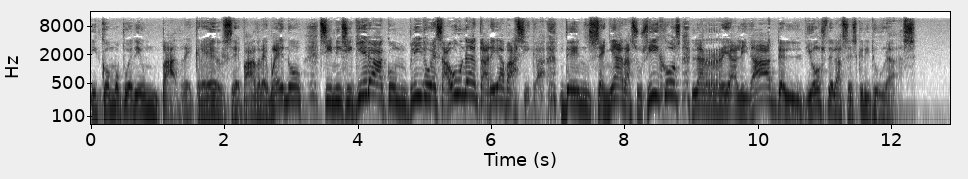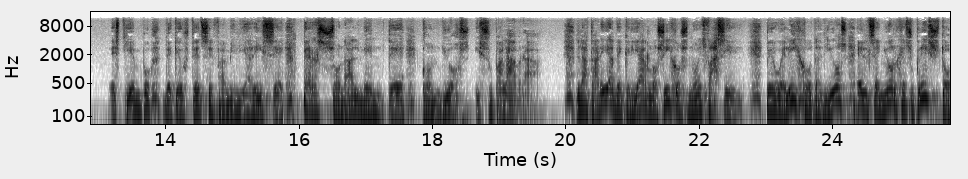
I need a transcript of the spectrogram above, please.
¿Y cómo puede un padre creerse padre bueno si ni siquiera ha cumplido esa una tarea básica de enseñar a sus hijos la realidad del Dios de las Escrituras? Es tiempo de que usted se familiarice personalmente con Dios y su palabra. La tarea de criar los hijos no es fácil, pero el Hijo de Dios, el Señor Jesucristo,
